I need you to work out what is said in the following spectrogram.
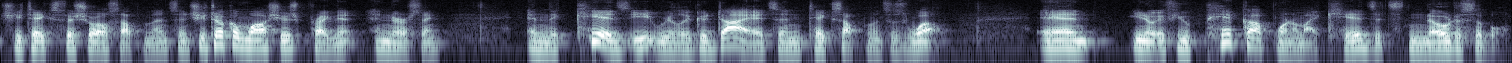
she takes fish oil supplements, and she took them while she was pregnant and nursing. And the kids eat really good diets and take supplements as well. And, you know, if you pick up one of my kids, it's noticeable.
